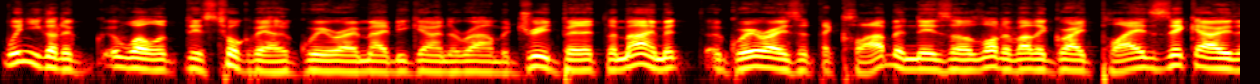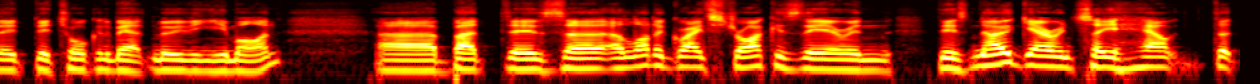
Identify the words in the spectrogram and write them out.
when you got a well, there's talk about Aguero maybe going to Real Madrid, but at the moment Aguero's at the club, and there's a lot of other great players. Dzeko, they, they're talking about moving him on, uh, but there's a, a lot of great strikers there, and there's no guarantee how that.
